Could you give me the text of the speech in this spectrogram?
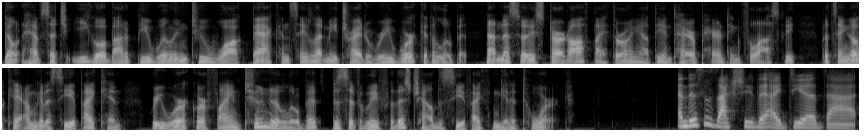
Don't have such ego about it. Be willing to walk back and say, let me try to rework it a little bit. Not necessarily start off by throwing out the entire parenting philosophy, but saying, okay, I'm going to see if I can rework or fine tune it a little bit specifically for this child to see if I can get it to work. And this is actually the idea that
